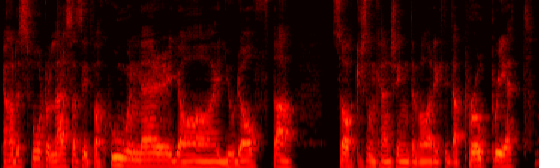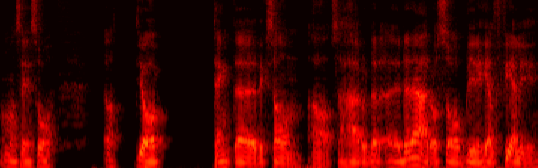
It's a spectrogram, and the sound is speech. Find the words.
jag hade svårt att läsa situationer. Jag gjorde ofta saker som kanske inte var riktigt appropriate, om man säger så. Att jag tänkte liksom, ja så här och det, det där eh, och så blir det helt fel i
